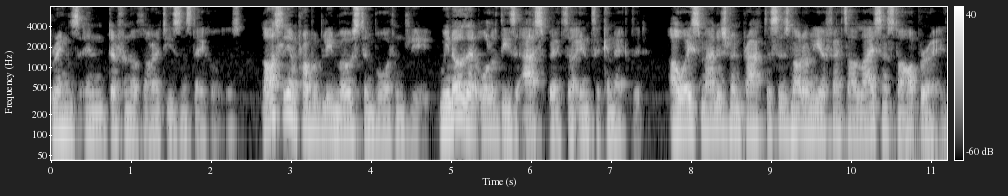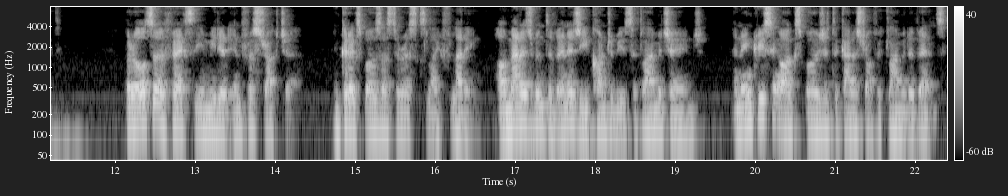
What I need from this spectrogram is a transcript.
brings in different authorities and stakeholders. Lastly, and probably most importantly, we know that all of these aspects are interconnected. Our waste management practices not only affect our license to operate, but it also affects the immediate infrastructure and could expose us to risks like flooding. Our management of energy contributes to climate change and increasing our exposure to catastrophic climate events.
